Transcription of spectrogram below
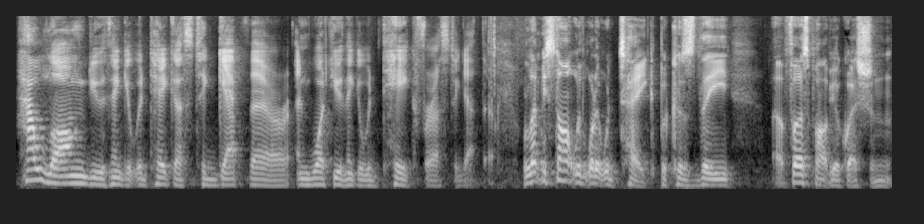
How long do you think it would take us to get there, and what do you think it would take for us to get there? Well, let me start with what it would take because the uh, first part of your question,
